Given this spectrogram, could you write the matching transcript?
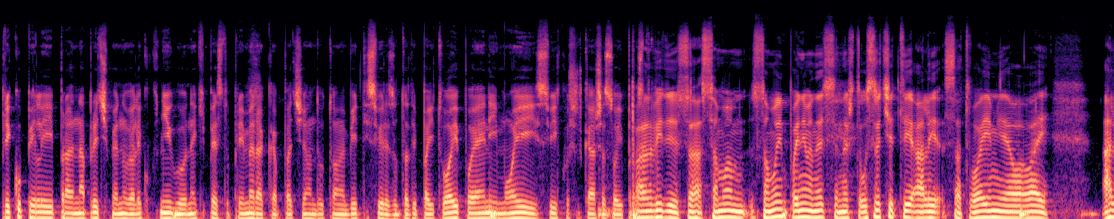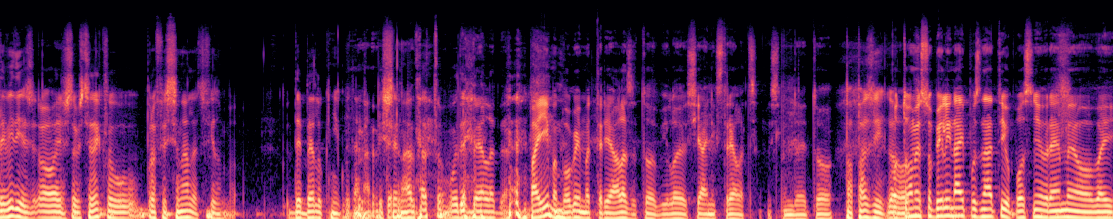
prikupili i pra, napravit ćemo jednu veliku knjigu od nekih 500 primjeraka, pa će onda u tome biti svi rezultati, pa i tvoji poeni, i moji, i svih košarkaša svojih prosta. Pa vidi, sa, sa, mojim, sa mojim poenima neće se nešto usrećiti, ali sa tvojim je ovaj Ali vidiš, ovaj, što bi se reklo u profesionalac film, debelu knjigu da napiše, na da to bude. Debela, da. Pa ima, boga i materijala za to, bilo je sjajnih strelaca. Mislim da je to... Pa pazi... Po tome smo bili najpoznatiji u posljednje vreme, ovaj,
